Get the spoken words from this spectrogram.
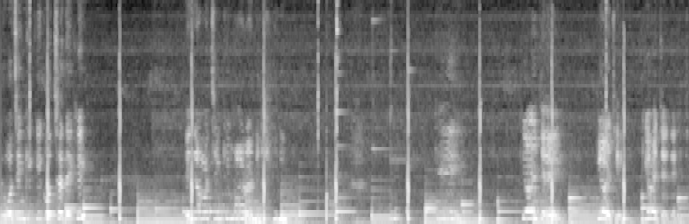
ধুয়ো চিংকি কি করছে দেখি। এই যে আমার চিংকি মহারানী। কি? কি হয়েছে? কি হয়েছে? কি হয়েছে? দেখেছি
